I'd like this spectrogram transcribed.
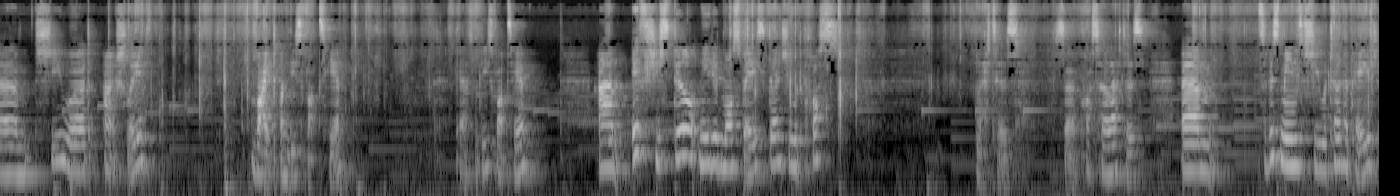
um, she would actually write on these flaps here. Yeah, so these flaps here. And if she still needed more space, then she would cross letters. So cross her letters. Um, so this means she would turn her page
